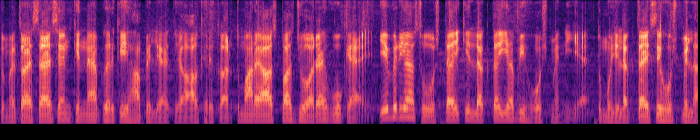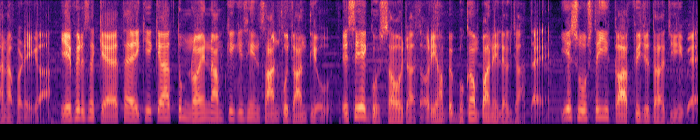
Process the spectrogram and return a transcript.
तुम्हें तो ऐसा ऐसे किडनैप करके यहाँ पे ले आए थे। आखिरकार तुम्हारे आसपास जो आ रहा है, वो क्या है? ये फिर यहाँ सोचता है की लगता है ये अभी होश में नहीं है। तो मुझे लगता है इसे होश में लाना पड़ेगा। ये फिर इसे कहता है कि क्या तुम नोएम नाम के किसी इंसान को जानती हो? इसे गुस्सा हो जाता है और यहाँ पे भूकंप आने लग जाता है। ये सोचते ये काफ़ी ज़्यादा अजीब है।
